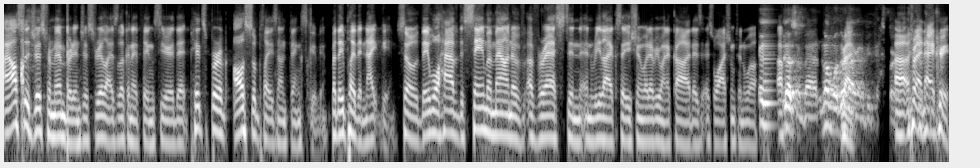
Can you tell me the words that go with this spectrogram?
I also just remembered and just realized looking at things here that Pittsburgh also plays on Thanksgiving, but they play the night game. So they will have the same amount of, of rest and, and relaxation, whatever you want to call it, as, as Washington will. It uh, doesn't matter. No, they're right. not going to beat Pittsburgh. Uh, right, I agree.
